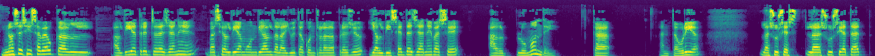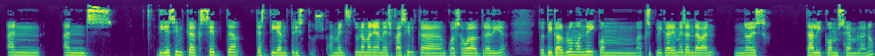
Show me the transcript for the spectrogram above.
No sé si sabeu que el, el dia 13 de gener va ser el Dia Mundial de la lluita contra la depressió i el 17 de gener va ser el Blue Monday, que, en teoria, la, la societat en, ens, diguéssim, que accepta que estiguem tristos, almenys d'una manera més fàcil que en qualsevol altre dia, tot i que el Blue Monday, com explicaré més endavant, no és tal i com sembla, no?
